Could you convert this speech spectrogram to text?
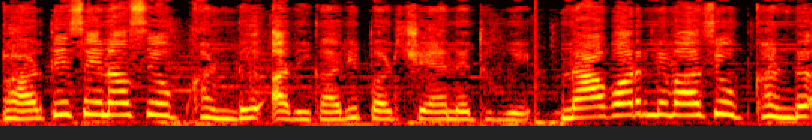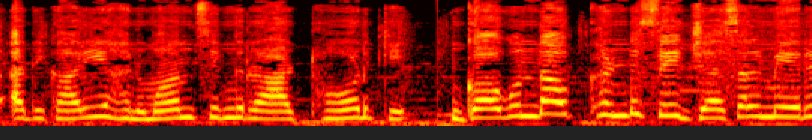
भारतीय सेना से उपखंड अधिकारी पर चयनित हुए। नागौर निवासी उपखंड अधिकारी हनुमान सिंह राठौड़ के गौगुंदा उपखंड से जैसलमेर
